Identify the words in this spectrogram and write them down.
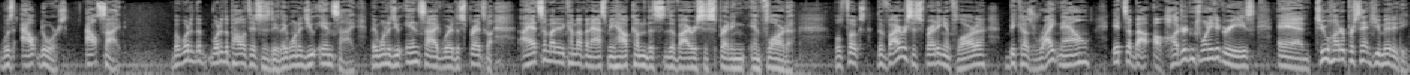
was outdoors, outside. But what did the what did the politicians do? They wanted you inside. They wanted you inside where the spread's going. I had somebody to come up and ask me how come this the virus is spreading in Florida. Well, folks, the virus is spreading in Florida because right now it's about 120 degrees and 200% humidity.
